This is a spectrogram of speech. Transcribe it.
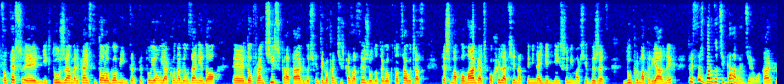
co też niektórzy amerykańscy teologowie interpretują jako nawiązanie do E, do Franciszka, tak, do świętego Franciszka z Asyżu, do tego, kto cały czas też ma pomagać, pochylać się nad tymi najbiedniejszymi, ma się wyrzec dóbr materialnych. To jest też bardzo ciekawe dzieło, tak?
